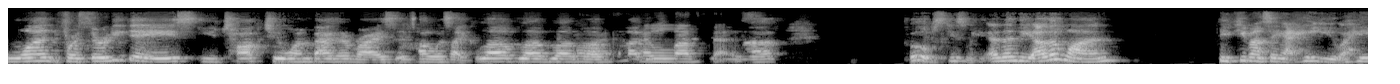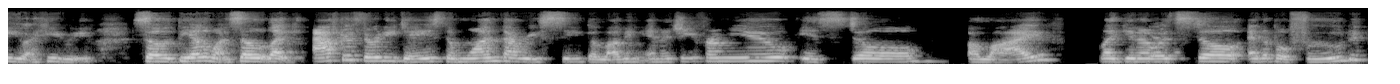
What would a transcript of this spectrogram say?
one for 30 days you talk to one bag of rice it's always like love love love oh love, love i love this. love. oh excuse me. And then the other one you keep on saying i hate you i hate you i hate you. So the other one so like after 30 days the one that received the loving energy from you is still mm-hmm. alive. Like you know it's still edible food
